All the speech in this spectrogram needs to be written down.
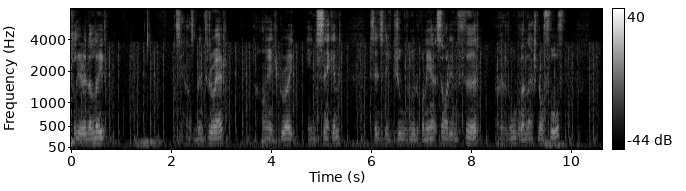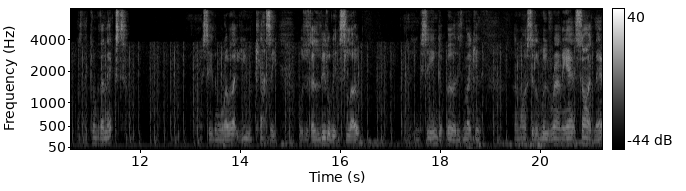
clear in the lead. As it has been throughout. Edge Grey in second. Sensitive Jules moved up on the outside in third. And Lord of the National fourth. As they come to the next. I see them all over that. Hume Cassie was just a little bit slow. You can see Inga Bird is making a nice little move around the outside now.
